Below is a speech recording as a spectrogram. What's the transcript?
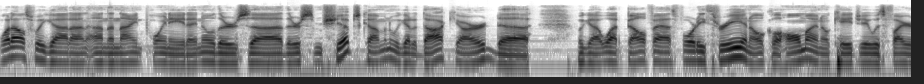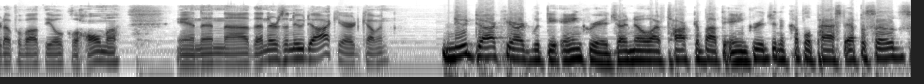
what else we got on, on the 9.8? I know there's uh, there's some ships coming. We got a dockyard. Uh, we got what Belfast 43 in Oklahoma. I know KJ was fired up about the Oklahoma, and then uh, then there's a new dockyard coming. New dockyard with the anchorage. I know I've talked about the anchorage in a couple past episodes.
